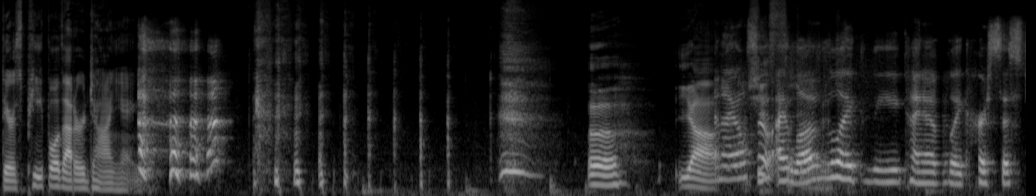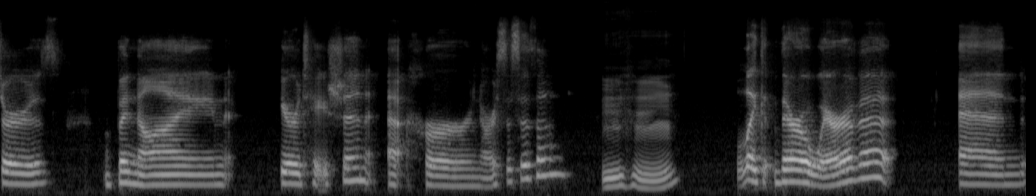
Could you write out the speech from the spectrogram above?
there's people that are dying." uh, yeah. And I also I love like the kind of like her sister's benign irritation at her narcissism. Mm-hmm. Like they're aware of it and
